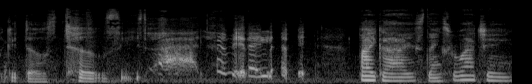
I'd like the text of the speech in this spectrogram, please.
Look at those toesies. Ah, I love it. I love it. Bye, guys. Thanks for watching.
